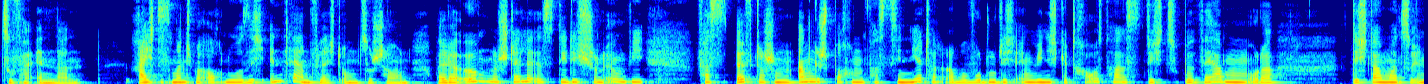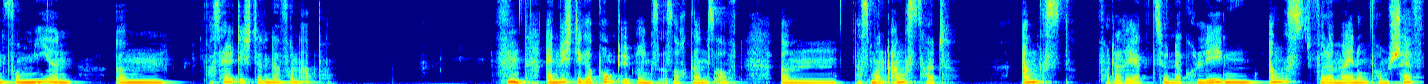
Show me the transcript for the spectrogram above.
zu verändern. Reicht es manchmal auch nur, sich intern vielleicht umzuschauen, weil da irgendeine Stelle ist, die dich schon irgendwie fast öfter schon angesprochen, fasziniert hat, aber wo du dich irgendwie nicht getraut hast, dich zu bewerben oder dich da mal zu informieren. Ähm, was hält dich denn davon ab? Hm, ein wichtiger Punkt übrigens ist auch ganz oft, ähm, dass man Angst hat. Angst vor der Reaktion der Kollegen, Angst vor der Meinung vom Chef.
